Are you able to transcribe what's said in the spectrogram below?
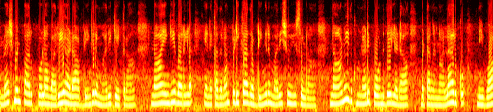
அமேஷ்மெண்ட் பார்க் போகலாம் வரியாடா? அப்படிங்கிற மாதிரி கேட்குறான் நான் எங்கேயும் வரல. எனக்கு அதெல்லாம் பிடிக்காது. அப்படிங்கிற மாதிரி ஷூயு சொல்கிறான் நானும் இதுக்கு முன்னாடி போனதே இல்லைடா. பட் அங்கே நல்லாயிருக்கும் நீ வா.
